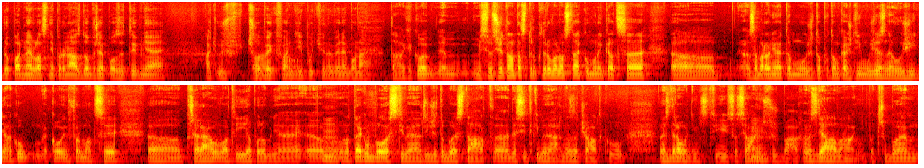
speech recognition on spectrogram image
dopadne vlastně pro nás dobře, pozitivně ať už člověk tak, fandí Putinovi nebo ne. Tak, jako, myslím si, že tam ta strukturovanost té komunikace uh, zabraňuje tomu, že to potom každý může zneužít nějakou jako informaci, uh, přerámovat ji a podobně. Uh, hmm. Ono to je jako bolestivé říct, že to bude stát desítky miliard na začátku ve zdravotnictví, v sociálních hmm. službách, ve vzdělávání. Potřebujeme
